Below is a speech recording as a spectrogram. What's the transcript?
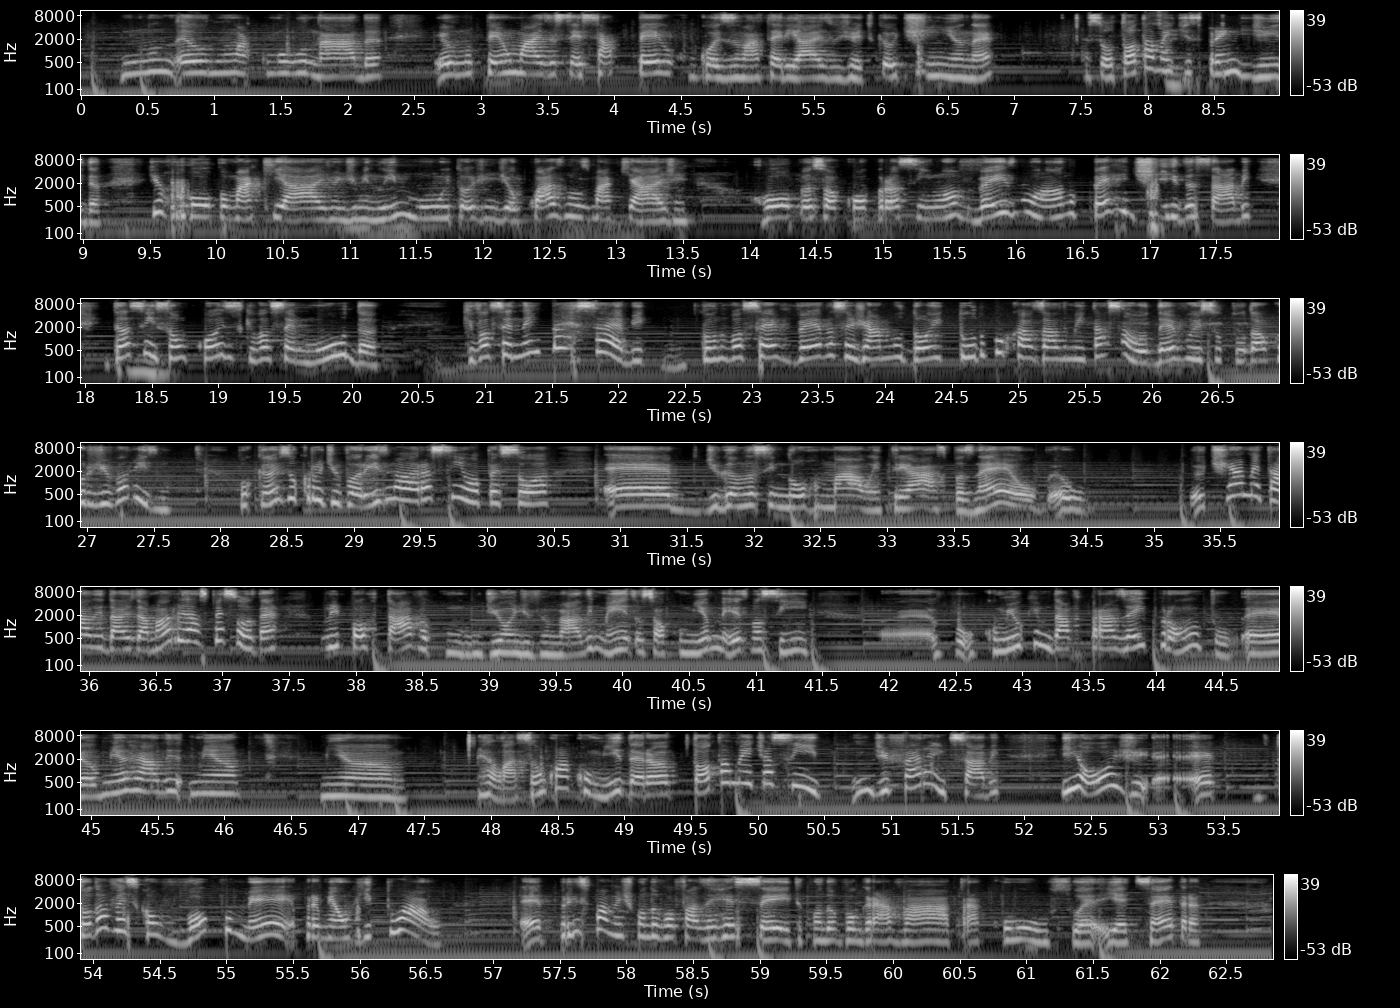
eu não acumulo nada, eu não tenho mais assim, esse apego com coisas materiais do jeito que eu tinha, né? sou totalmente Sim. desprendida de roupa, maquiagem, diminui muito. Hoje em dia eu quase não uso maquiagem. Roupa eu só compro assim uma vez no ano, perdida, sabe? Então, assim, são coisas que você muda que você nem percebe. Quando você vê, você já mudou e tudo por causa da alimentação. Eu devo isso tudo ao crudivorismo. Porque antes do crudivorismo eu era assim, uma pessoa, é, digamos assim, normal, entre aspas, né? Eu, eu eu tinha a mentalidade da maioria das pessoas, né? Não me importava com, de onde vinha o alimento, eu só comia mesmo assim. É, comia o que me dava prazer e pronto. É, minha, minha, minha relação com a comida era totalmente assim, indiferente, sabe? E hoje, é, é toda vez que eu vou comer, para mim é um ritual. É, principalmente quando eu vou fazer receita, quando eu vou gravar para curso e etc.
